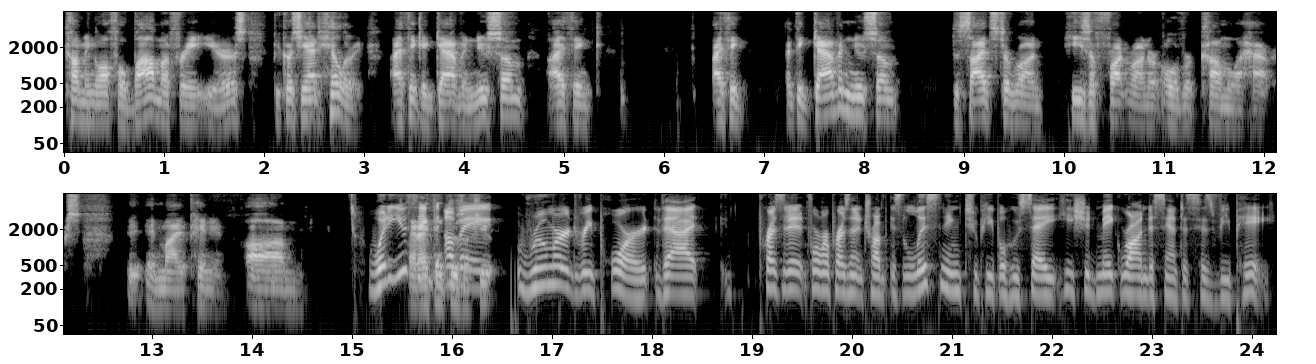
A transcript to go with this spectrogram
coming off Obama for eight years because you had Hillary. I think a Gavin Newsom. I think, I think, I think Gavin Newsom decides to run. He's a front runner over Kamala Harris, in my opinion. Um, what do you think, think of a, a few- rumored report that President, former President Trump, is listening to people who say he should make Ron DeSantis his VP?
